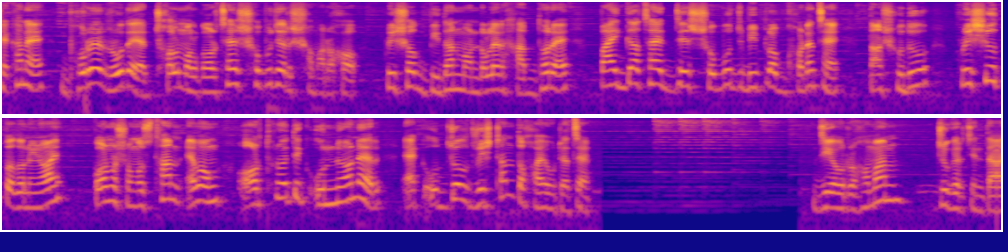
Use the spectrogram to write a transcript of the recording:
সেখানে ভোরের রোদে ঝলমল করছে সবুজের সমারোহ। কৃষক বিধানমণ্ডলের হাত ধরে পাইকগাছায় যে সবুজ বিপ্লব ঘটেছে, তা শুধু কৃষি উৎপাদনই নয়, কর্মসংস্থান এবং অর্থনৈতিক উন্নয়নের এক উজ্জ্বল দৃষ্টান্ত হয়ে উঠেছে। জিয়াউর রহমান, যুগের চিন্তা।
